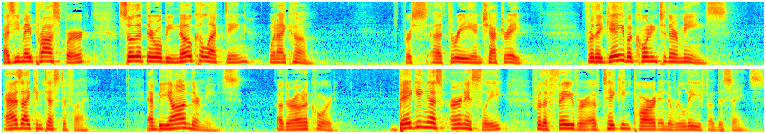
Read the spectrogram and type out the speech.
as he may prosper so that there will be no collecting when I come. Verse uh, 3 in chapter 8. For they gave according to their means, as I can testify, and beyond their means, of their own accord, begging us earnestly for the favor of taking part in the relief of the saints.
